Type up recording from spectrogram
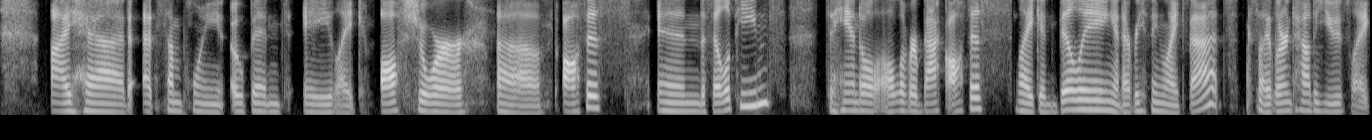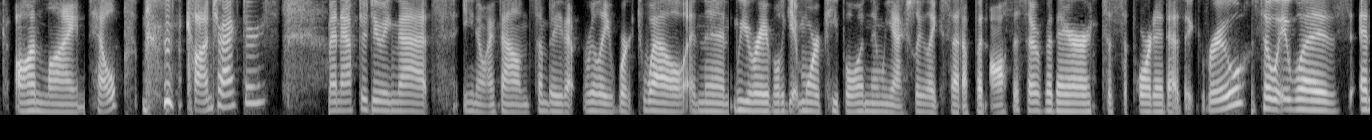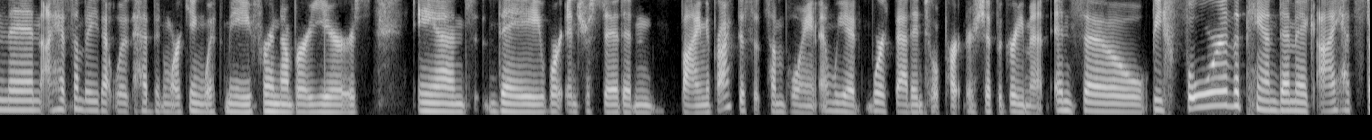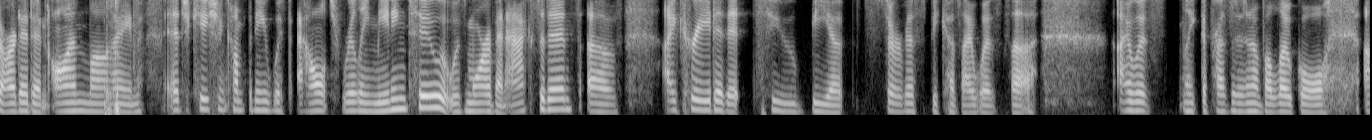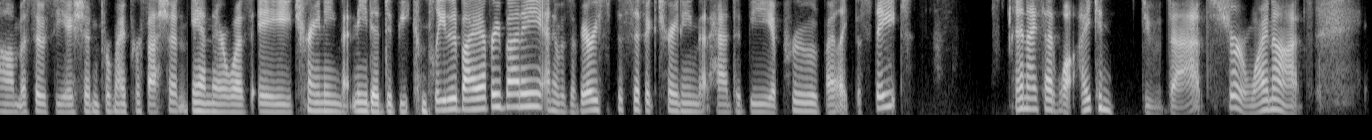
I had at some point opened a like offshore uh, office in the Philippines to handle all of our back office, like in billing and everything like that. Because I learned how to use like online help contractors. And after doing that, you know, I found somebody that really worked well. And then we were able to get more people. And then we actually like set up an office over there to support it as it grew. So it was, and then I had somebody that w- had been working with me for a number of years and they were interested in buying the practice at some point and we had worked that into a partnership agreement. And so before the pandemic i had started an online education company without really meaning to. It was more of an accident of i created it to be a service because i was the I was like the president of a local um, association for my profession, and there was a training that needed to be completed by everybody, and it was a very specific training that had to be approved by like the state. And I said, well, I can do that. Sure, why not?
